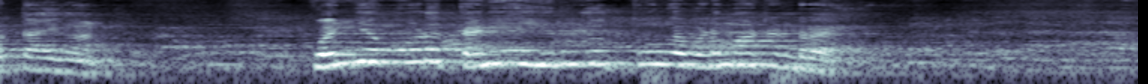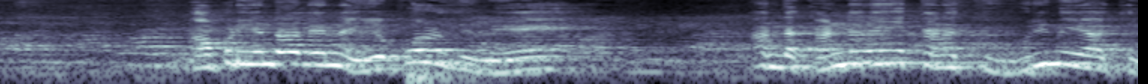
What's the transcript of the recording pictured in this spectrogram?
ஒட்டாய்கான். கொஞ்சம் கூட தனியே இருந்து தூங்க விட மாட்டேன்ற அப்படி என்றால் என்ன? எப்பொழுதுமே அந்த கண்ணனை தனக்கு உரிமையாக்கி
